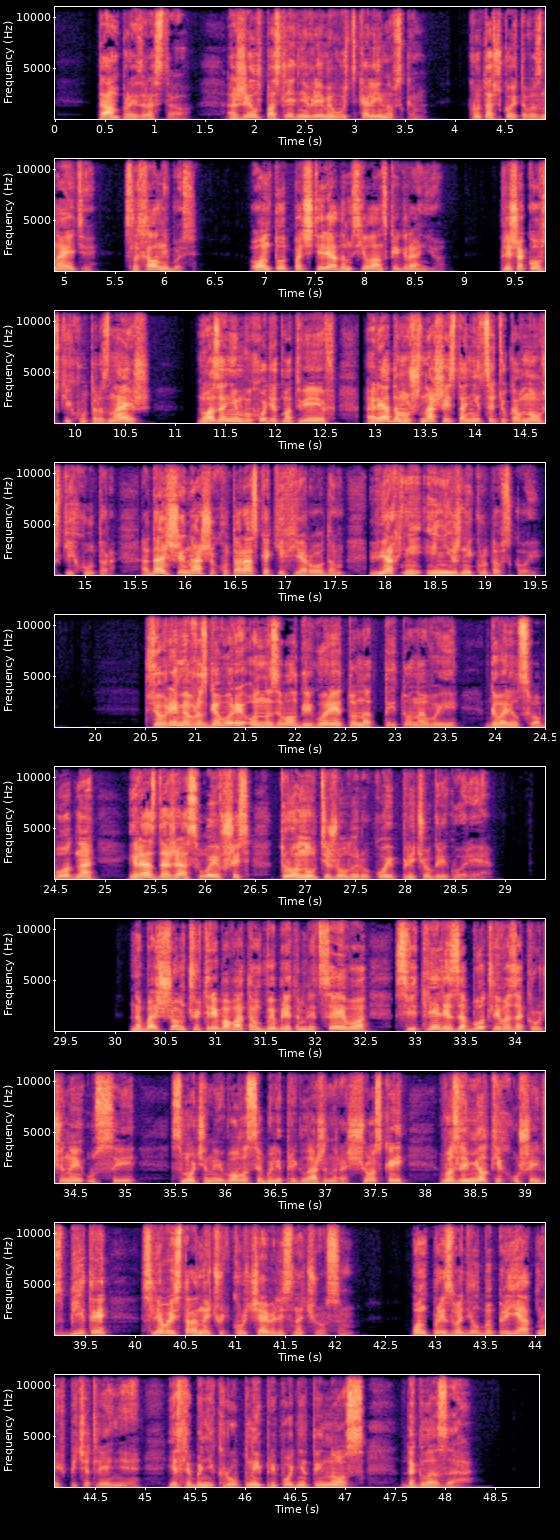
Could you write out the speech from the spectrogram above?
«Там произрастал. А жил в последнее время в Усть-Калиновском. Крутовской-то вы знаете? Слыхал, небось? Он тут почти рядом с Еланской гранью. Плешаковский хутор знаешь? Ну а за ним выходит Матвеев, а рядом уж нашей станицы Тюковновский хутор, а дальше наши хутора, с каких я родом, Верхний и Нижний Крутовской. Все время в разговоре он называл Григория то на «ты», то на «вы», говорил свободно и раз даже освоившись, тронул тяжелой рукой плечо Григория. На большом, чуть рябоватом выбритом лице его светлели заботливо закрученные усы, смоченные волосы были приглажены расческой, возле мелких ушей взбиты, с левой стороны чуть курчавились начесом. Он производил бы приятное впечатление, если бы не крупный приподнятый нос да глаза.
